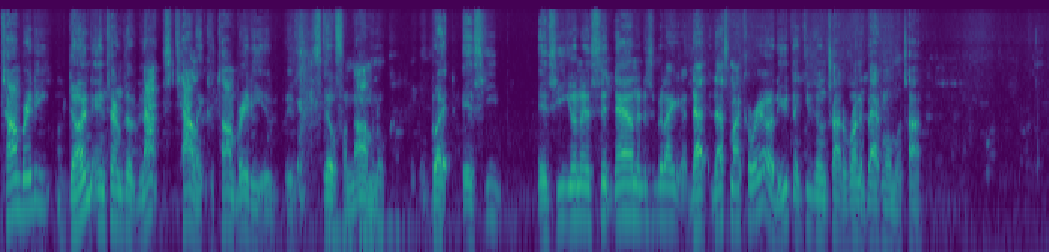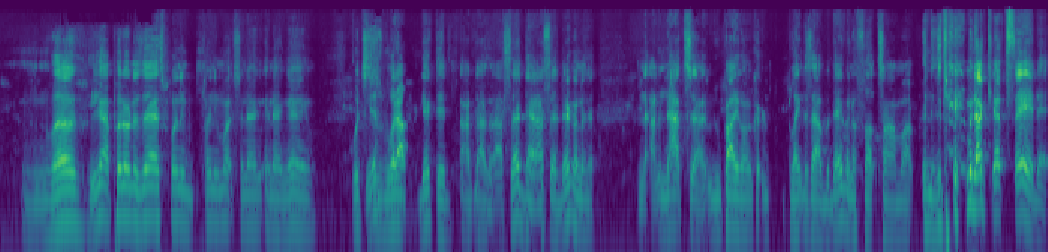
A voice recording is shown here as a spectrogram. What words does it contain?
Tom Brady done in terms of not talent? Because Tom Brady is, is still phenomenal, but is he is he gonna sit down and just be like that? That's my career, or do you think he's gonna try to run it back one more time? Mm, Well, he got put on his ass plenty, plenty much in that in that game, which Yeah. is what I predicted. I, I, I said that. I said they're gonna not, not to, you probably gonna blank this out, but they're gonna fuck Tom up in this game, and I kept saying that,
